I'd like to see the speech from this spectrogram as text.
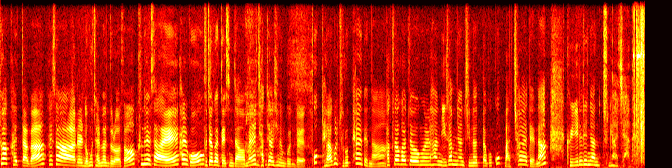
휴학했다가 회사를 너무 잘 만들어서 큰 회사에 팔고 부자가 되신 다음에 자퇴하시는 분들 꼭 대학을 졸업해야 되나 박사과정을 한 2, 3년 지났다고 꼭 맞춰야 되나 아, 그 1, 2년 중요하지 않아요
